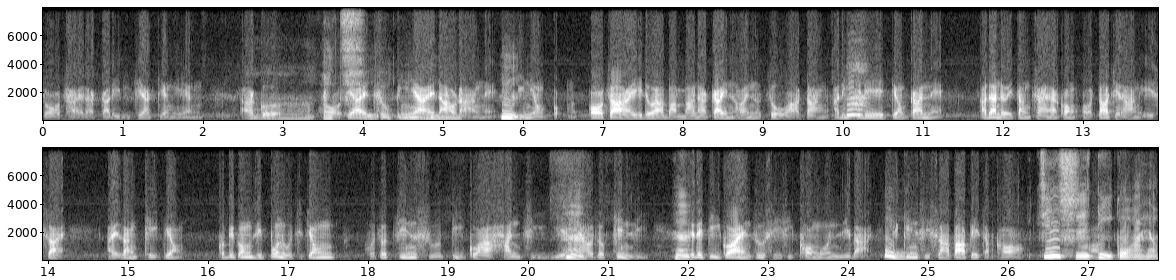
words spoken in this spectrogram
蔬菜啦，家己伫遮经营，啊，搁哦，遮的厝边仔的老人呢，嗯。因用古古早的迄落啊慢慢啊教因互因做活动，啊，你即个中间呢，啊，咱就会当知影讲，哦，倒一项会使，啊会当提供。可比讲日本有一种叫做金石地瓜番薯，伊的名叫做金字。哼这个地瓜现主是是空运入来，嗯一斤是三百八十块，金石地瓜哟，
